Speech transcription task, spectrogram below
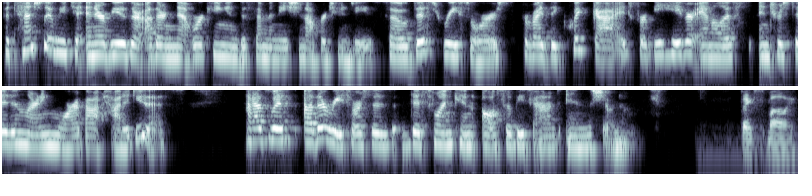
potentially lead to interviews or other networking and dissemination opportunities. So, this resource provides a quick guide for behavior analysts interested in learning more about how to do this. As with other resources, this one can also be found in the show notes. Thanks, Molly.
